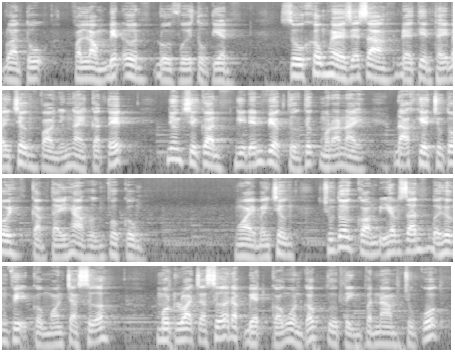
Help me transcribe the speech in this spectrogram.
đoàn tụ và lòng biết ơn đối với tổ tiên. Dù không hề dễ dàng để tìm thấy bánh trưng vào những ngày cận Tết, nhưng chỉ cần nghĩ đến việc thưởng thức món ăn này đã khiến chúng tôi cảm thấy hào hứng vô cùng. Ngoài bánh trưng, chúng tôi còn bị hấp dẫn bởi hương vị của món trà sữa, một loại trà sữa đặc biệt có nguồn gốc từ tỉnh Vân Nam, Trung Quốc,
